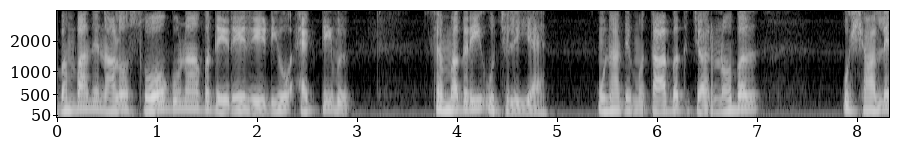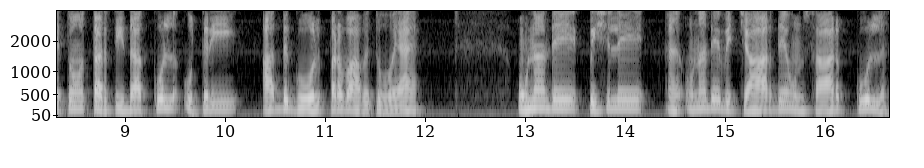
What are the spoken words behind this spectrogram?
ਬੰਬਾਂ ਦੇ ਨਾਲੋਂ 100 ਗੁਣਾ ਵਧੇਰੇ ਰੇਡੀਓ ਐਕਟਿਵ ਸਮੱਗਰੀ ਉਛਲੀ ਹੈ। ਉਹਨਾਂ ਦੇ ਮੁਤਾਬਕ ਚਰਨੋਬਲ ਉਸ਼ਾਲੇ ਤੋਂ ਧਰਤੀ ਦਾ ਕੁੱਲ ਉੱਤਰੀ ਅੱਧ ਗੋਲ ਪ੍ਰਭਾਵਿਤ ਹੋਇਆ ਹੈ। ਉਹਨਾਂ ਦੇ ਪਿਛਲੇ ਉਹਨਾਂ ਦੇ ਵਿਚਾਰ ਦੇ ਅਨੁਸਾਰ ਕੁੱਲ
